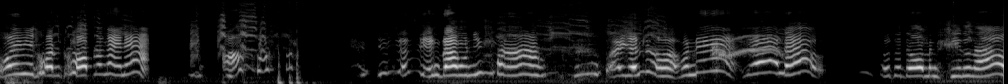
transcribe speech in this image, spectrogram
โอ้ยมีคนครบแล้วไงเนี่ยอ๋อยิ่งฉันเสียงดังมันยิ่งมาไปกันเถอะมันแน่แย่แล้ว เราจะโดนมันกินแล้ว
